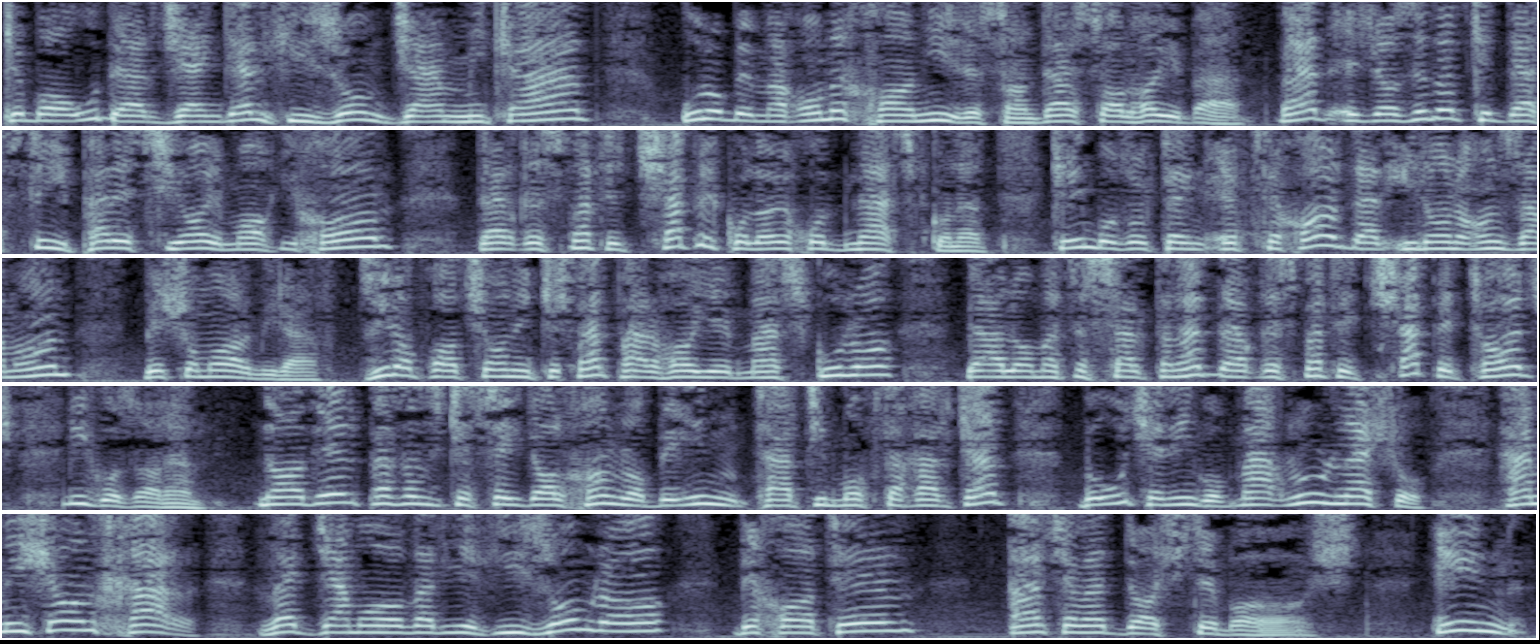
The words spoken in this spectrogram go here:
که با او در جنگل هیزم جمع می‌کرد او رو به مقام خانی رساند در سالهای بعد. بعد اجازه داد که دسته پر سیاه ماهیخوار در قسمت چپ کلاه خود نصب کند که این بزرگترین افتخار در ایران آن زمان به شمار می‌رفت. زیرا پادشاهان کشور پرهای مسکور را به علامت سلطنت در قسمت چپ تاج می‌گذارند. نادر پس از که سیدال خان را به این ترتیب مفتخر کرد به او چنین گفت مغرور نشو همیشه آن خر و جمعآوری هیزم را به خاطر شود داشته باش. این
